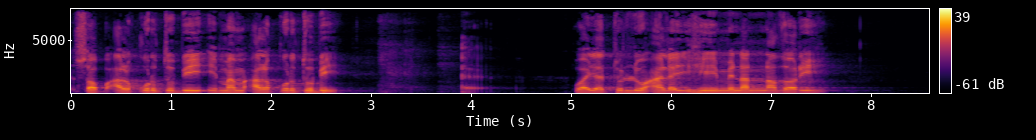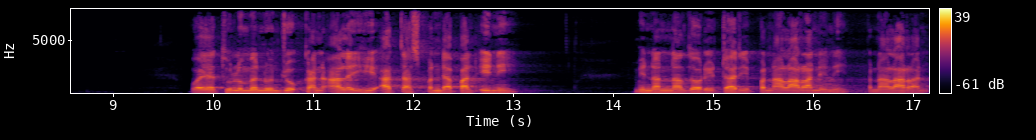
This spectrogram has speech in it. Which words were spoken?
Sob Al-Qurtubi, Imam Al-Qurtubi, wa yadullu alaihi minan nadhari. Wa yadullu menunjukkan alaihi atas pendapat ini. Minan nadhari dari penalaran ini penalaran.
